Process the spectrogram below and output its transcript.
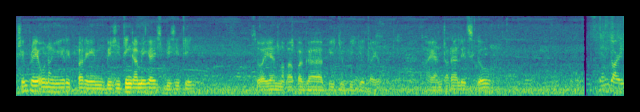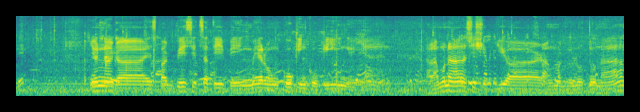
siyempre unang hirit pa rin. Visiting kami guys, visiting. So ayan, makapag-video-video tayo. Ayan, tara, let's go. and garlic. Yun na guys, pag visit sa tipping, merong cooking-cooking. Ayan. Alam mo na, si Chef GR ang magluluto ng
